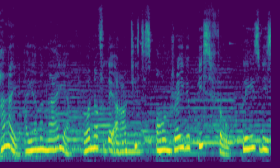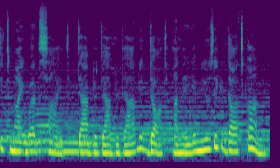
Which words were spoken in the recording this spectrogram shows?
Hi, I am Anaya, one of the artists on Radio Peaceful. Please visit my website www.anayamusic.com.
